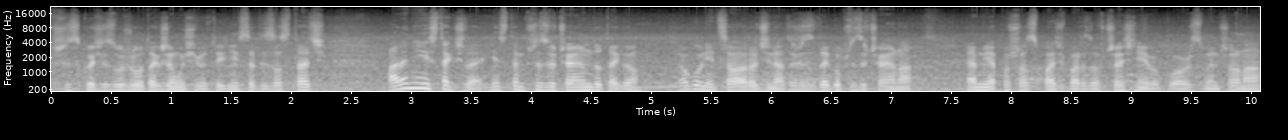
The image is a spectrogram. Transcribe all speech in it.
Wszystko się złożyło tak, że musimy tutaj niestety zostać, ale nie jest tak źle. Jestem przyzwyczajony do tego. Ogólnie cała rodzina też jest do tego przyzwyczajona. Emilia poszła spać bardzo wcześnie, bo była już zmęczona,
